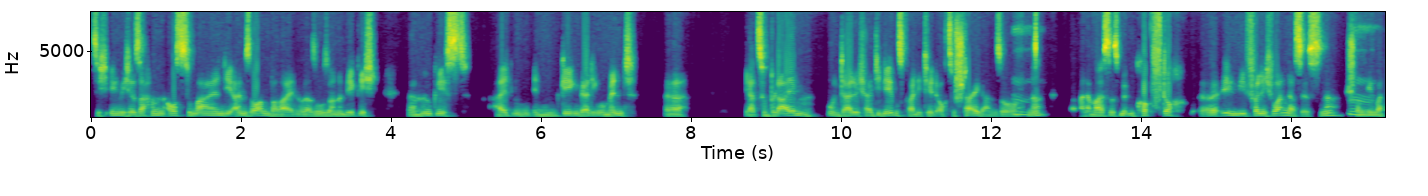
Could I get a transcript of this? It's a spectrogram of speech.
sich irgendwelche Sachen auszumalen, die einem Sorgen bereiten oder so, sondern wirklich äh, möglichst halt im gegenwärtigen Moment äh, ja zu bleiben und dadurch halt die Lebensqualität auch zu steigern. So, mhm. ne? Weil man ja meistens mit dem Kopf doch äh, irgendwie völlig woanders ist, ne? Schon mhm. irgendwas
